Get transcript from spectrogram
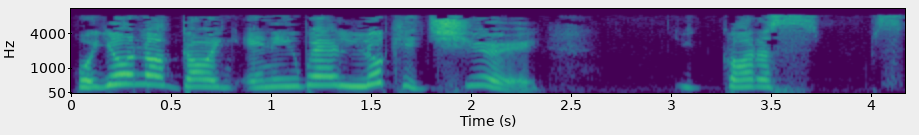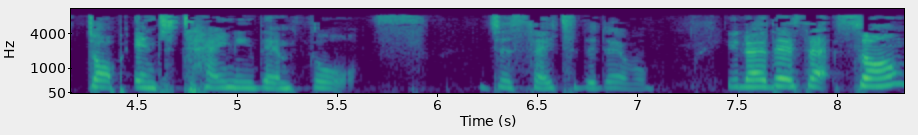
Well, you're not going anywhere. Look at you. You've got to stop entertaining them thoughts. Just say to the devil, you know, there's that song,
